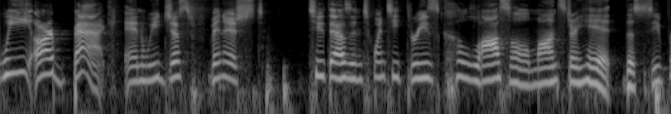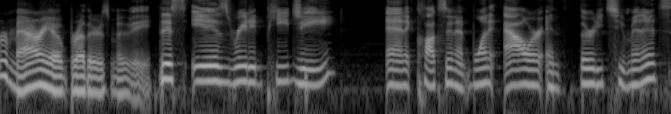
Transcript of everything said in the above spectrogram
we are back, and we just finished 2023's colossal monster hit, the Super Mario Brothers movie. This is rated PG, and it clocks in at one hour and 32 minutes.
